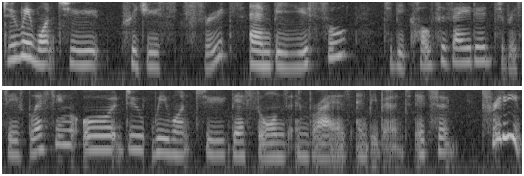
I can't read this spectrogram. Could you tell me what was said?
do we want to produce fruit and be useful? To be cultivated, to receive blessing, or do we want to bear thorns and briars and be burnt? It's a pretty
